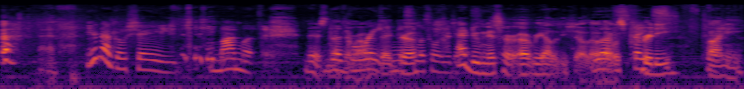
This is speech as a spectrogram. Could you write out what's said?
You're not gonna shade my mother. there's The nothing wrong with that Miss girl. Latoya I do miss her uh, reality show though. Love that was pretty funny.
